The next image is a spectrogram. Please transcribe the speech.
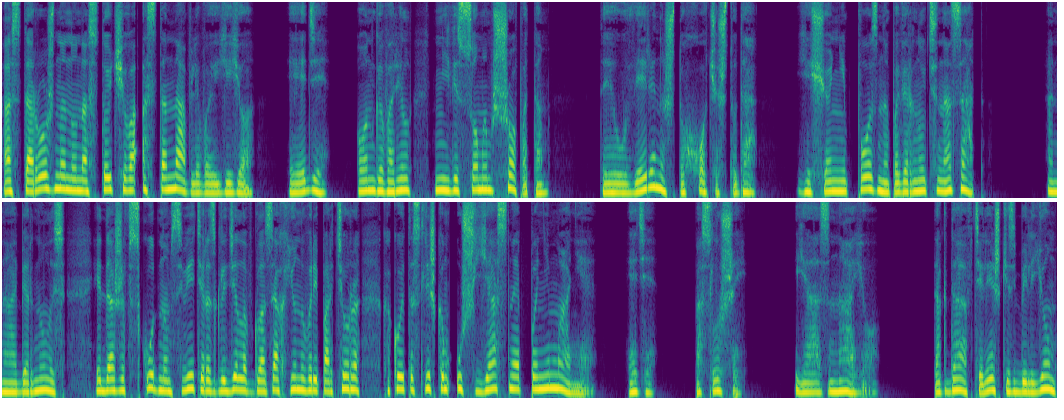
осторожно, но настойчиво останавливая ее. «Эдди», — он говорил невесомым шепотом, — «ты уверена, что хочешь туда? Еще не поздно повернуть назад». Она обернулась и даже в скудном свете разглядела в глазах юного репортера какое-то слишком уж ясное понимание. «Эдди, послушай, я знаю». Тогда в тележке с бельем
